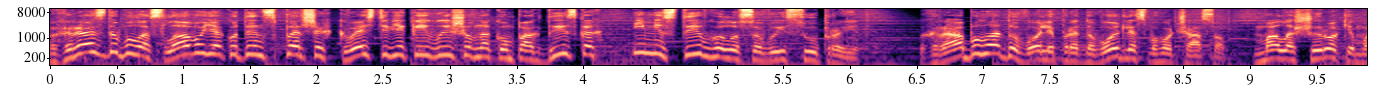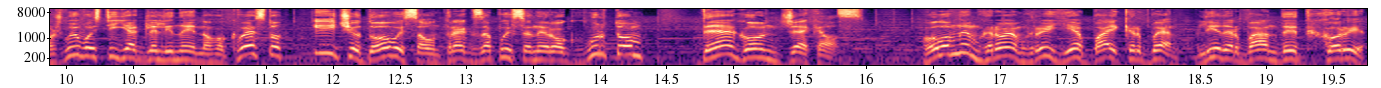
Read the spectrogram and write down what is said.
Гра здобула славу як один з перших квестів, який вийшов на компакт-дисках і містив голосовий супровід. Гра була доволі передовою для свого часу, мала широкі можливості як для лінейного квесту і чудовий саундтрек, записаний рок-гуртом Dagon Jackals. Головним героєм гри є байкер Бен, лідер банди Тхори.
